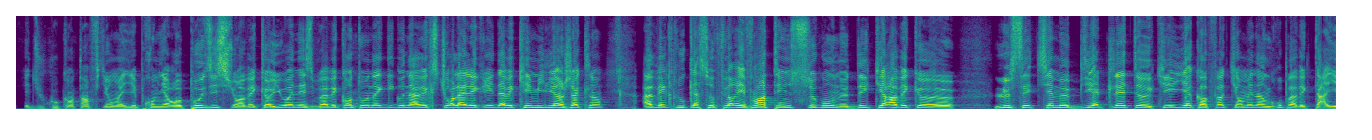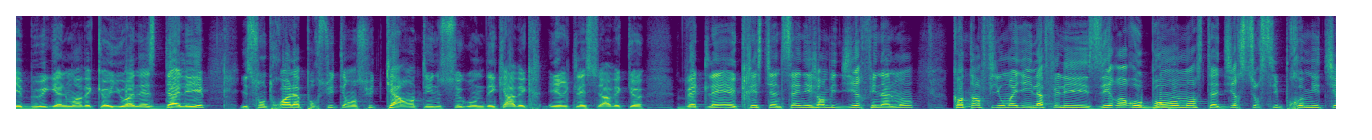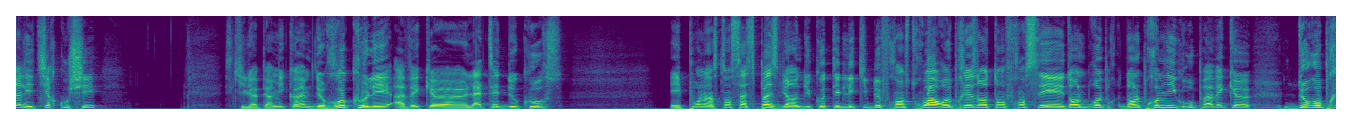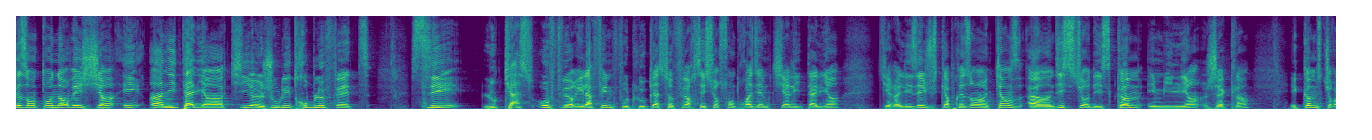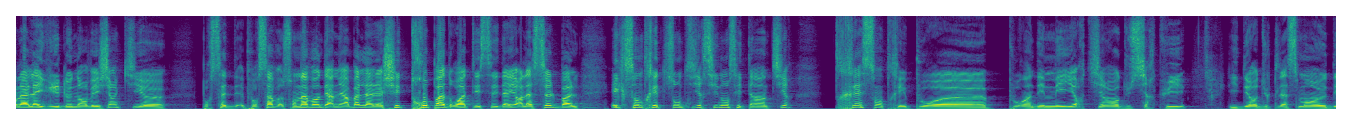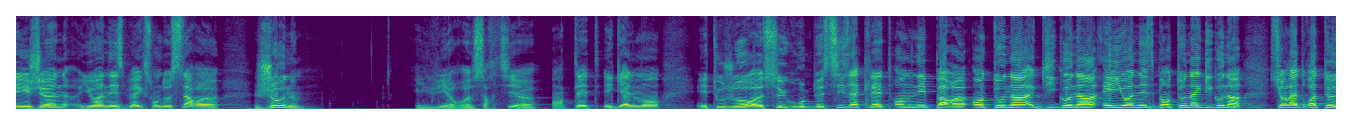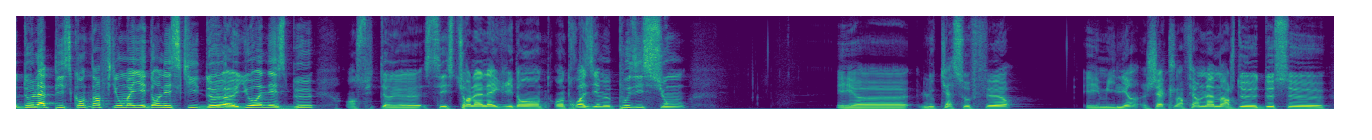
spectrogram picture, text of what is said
Et du coup, Quentin Fillon est première euh, position avec euh, Johannes B, avec Antonin Guigona, avec Sturla Allegrid, avec Emilien Jacquelin, avec Lucas Hofer et 21 secondes d'écart avec euh, le 7ème biathlète qui est Yakofa qui emmène un groupe avec Tariebeu également avec Johannes Dallé. Ils sont trois à la poursuite et ensuite 41 secondes d'écart avec Eric Lesser, avec Vettel, Christiansen et j'ai envie de dire finalement Quentin Fillon-Maillet il a fait les erreurs au bon moment, c'est-à-dire sur ses premiers tirs, les tirs couchés ce qui lui a permis quand même de recoller avec euh, la tête de course. Et pour l'instant, ça se passe bien du côté de l'équipe de France. Trois représentants français dans le, premier groupe avec euh, deux représentants norvégiens et un italien qui euh, joue les troubles faites. C'est Lucas Hofer, il a fait une faute. Lucas Hofer, c'est sur son troisième tir, l'italien, qui réalisait jusqu'à présent un, 15, un 10 sur 10, comme Emilien Jacquelin. Et comme sur la Ligrid, le norvégien, qui pour, pour son avant-dernière balle, l'a lâché trop à droite. Et c'est d'ailleurs la seule balle excentrée de son tir. Sinon, c'était un tir très centré pour, euh, pour un des meilleurs tireurs du circuit. Leader du classement euh, des jeunes. Johannes B avec son dossard euh, jaune. Et lui est ressorti euh, en tête également. Et toujours euh, ce groupe de 6 athlètes emmené par euh, Antona et Johannes B. Antona Guigona sur la droite de la piste. Quentin Fillon-Maillet dans les skis de Johannes B. Ensuite, c'est sur la en, troisième position. Et Lucas Hofer et Emilien Jacquelin ferment la marche de, de ce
